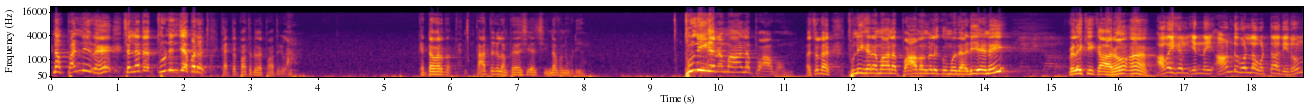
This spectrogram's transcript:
நான் பண்ணிடுறேன். சில நேரத்தில் துணிஞ்சே படுறேன் கத்தை பார்த்துட்டு வேறு பார்த்துக்கலாம். கெட்ட வார்த்தை. பார்த்துக்கலாம் பேசியாச்சு. என்ன பண்ண முடியும்? துணிகரமான பாவம். அது சொல்றார் துணிகரமான பாவங்களுக்கு உமது அடியேனை விலக்கி காரும் அவைகள் என்னை ஆண்டு கொள்ள ஒட்டாதிரும்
